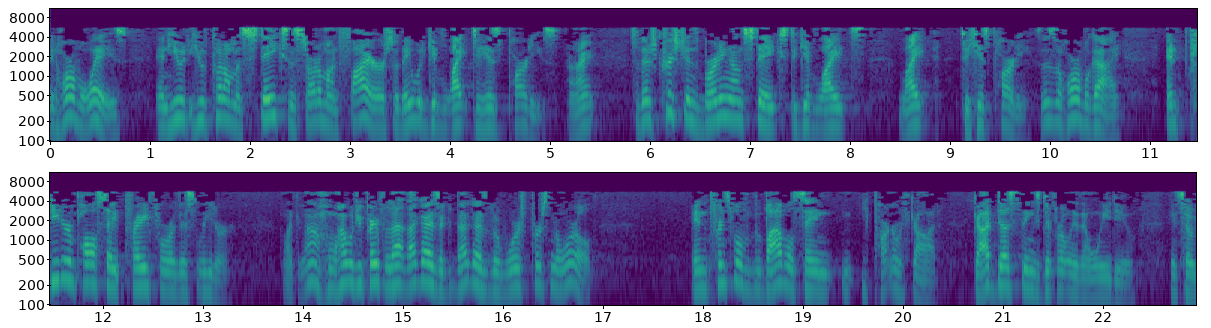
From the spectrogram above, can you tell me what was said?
in horrible ways, and he would he would put them on stakes and start them on fire so they would give light to his parties. All right, so there's Christians burning on stakes to give lights light to his party. So this is a horrible guy, and Peter and Paul say pray for this leader. I'm like, no, why would you pray for that? That guy's a, that guy's the worst person in the world. And the principle of the Bible is saying you partner with God. God does things differently than we do. And so,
